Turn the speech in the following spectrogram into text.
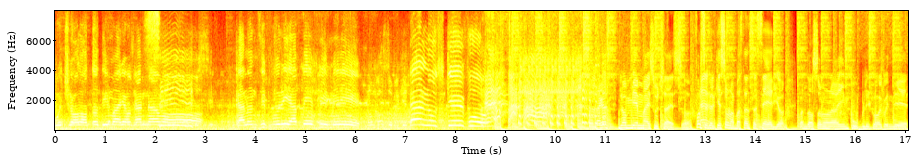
cucciolotto di Mario Cannavo Che non si furia per femmine Non posso perché Bello schifo Ragazzi, non mi è mai successo. Forse Eh. perché sono abbastanza serio quando sono in pubblico, quindi.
